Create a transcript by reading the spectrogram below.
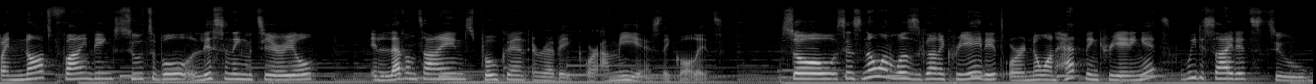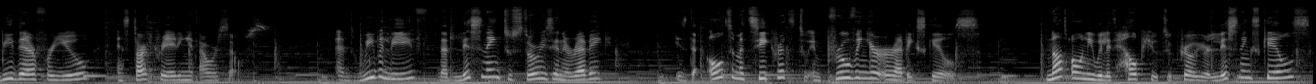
by not finding suitable listening material in Levantine spoken Arabic, or Amiya as they call it. So, since no one was gonna create it, or no one had been creating it, we decided to be there for you and start creating it ourselves. And we believe that listening to stories in Arabic is the ultimate secret to improving your Arabic skills. Not only will it help you to grow your listening skills,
